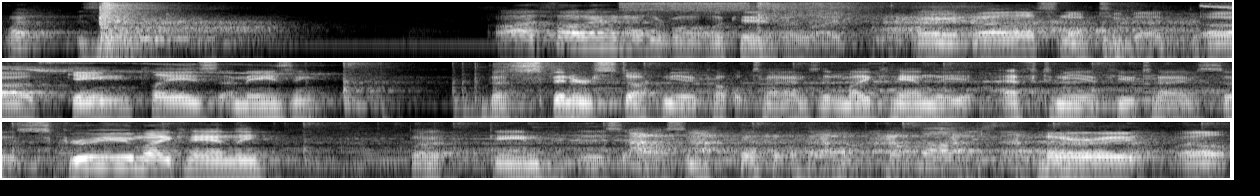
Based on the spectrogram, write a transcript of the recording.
What is it? Oh, I thought I had another ball. Okay, I lied. Alright, well, that's not too bad. Uh, game plays amazing. The spinner stuffed me a couple times, and Mike Hanley effed me a few times, so screw you, Mike Hanley. But game is awesome. Alright, well,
